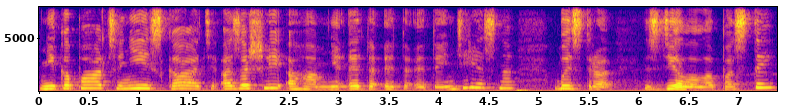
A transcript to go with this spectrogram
не копаться, не искать, а зашли, ага, мне это, это, это интересно, быстро сделала посты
